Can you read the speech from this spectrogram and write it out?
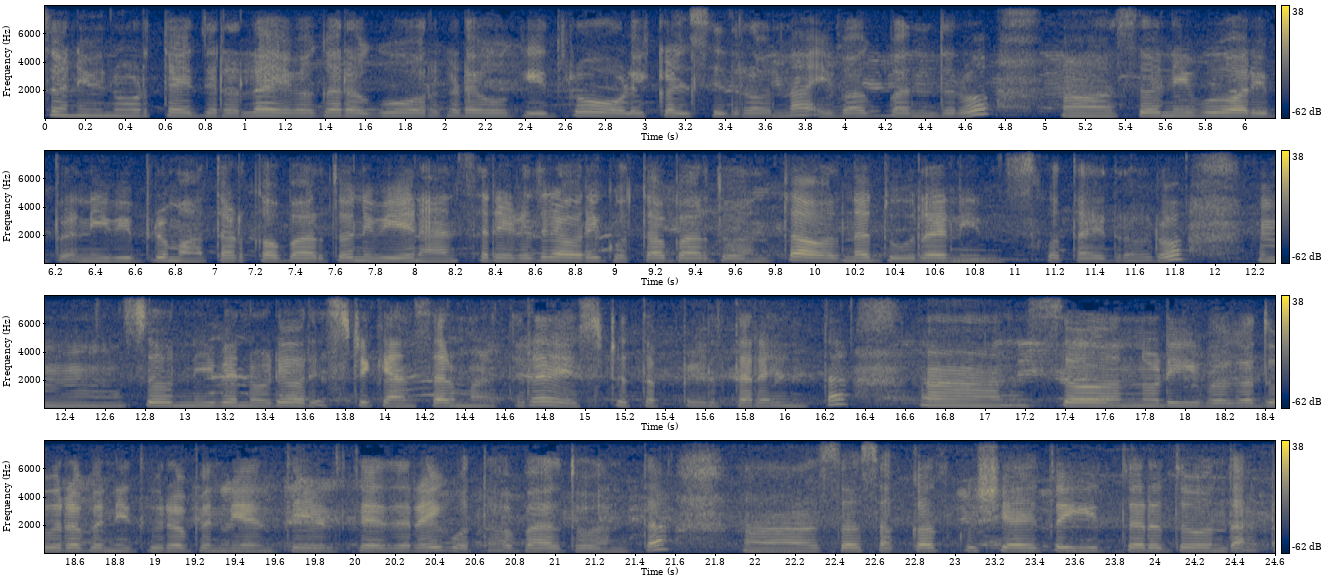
ಸೊ ನೀವು ನೋಡ್ತಾ ಇದ್ದೀರಲ್ಲ, ಇವಾಗ ರಘು ಹೊರಗಡೆ ಹೋಗಿದ್ರು ಹೋಳಿ ಕಳಿಸಿದ್ರು ಅವ್ರನ್ನ ಇವಾಗ ಬಂದರು. ಸೊ ನೀವು ಅವರಿಬ್ಬ ನೀವಿಬ್ಬರು ಮಾತಾಡ್ಕೋಬಾರ್ದು, ನೀವು ಏನು ಆನ್ಸರ್ ಹೇಳಿದ್ರೆ ಅವ್ರಿಗೆ ಗೊತ್ತಾಗಬಾರ್ದು ಅಂತ ಅವ್ರನ್ನ ದೂರ ನಿಲ್ಲಿಸ್ಕೊತಾ ಇದ್ರು ಅವರು. ಸೊ ನೀವೇ ನೋಡಿ ಅವ್ರು ಎಷ್ಟಕ್ಕೆ ಕ್ಯಾನ್ಸರ್ ಮಾಡ್ತಾರೆ, ಎಷ್ಟು ತಪ್ಪು ಹೇಳ್ತಾರೆ ಅಂತ. ಸೊ ನೋಡಿ ಇವಾಗ ದೂರ ಬನ್ನಿ ದೂರ ಬನ್ನಿ ಅಂತ ಹೇಳ್ತಾ ಇದ್ದಾರೆ ಗೊತ್ತಾಗಬಾರ್ದು ಅಂತ. ಸೊ ಸಖತ್ ಖುಷಿ ಆಯಿತು, ಈ ಥರದ್ದು ಒಂದು ಆಟ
